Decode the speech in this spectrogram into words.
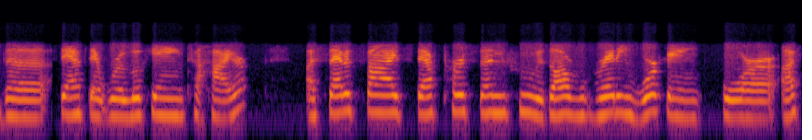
the staff that we're looking to hire. A satisfied staff person who is already working for us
